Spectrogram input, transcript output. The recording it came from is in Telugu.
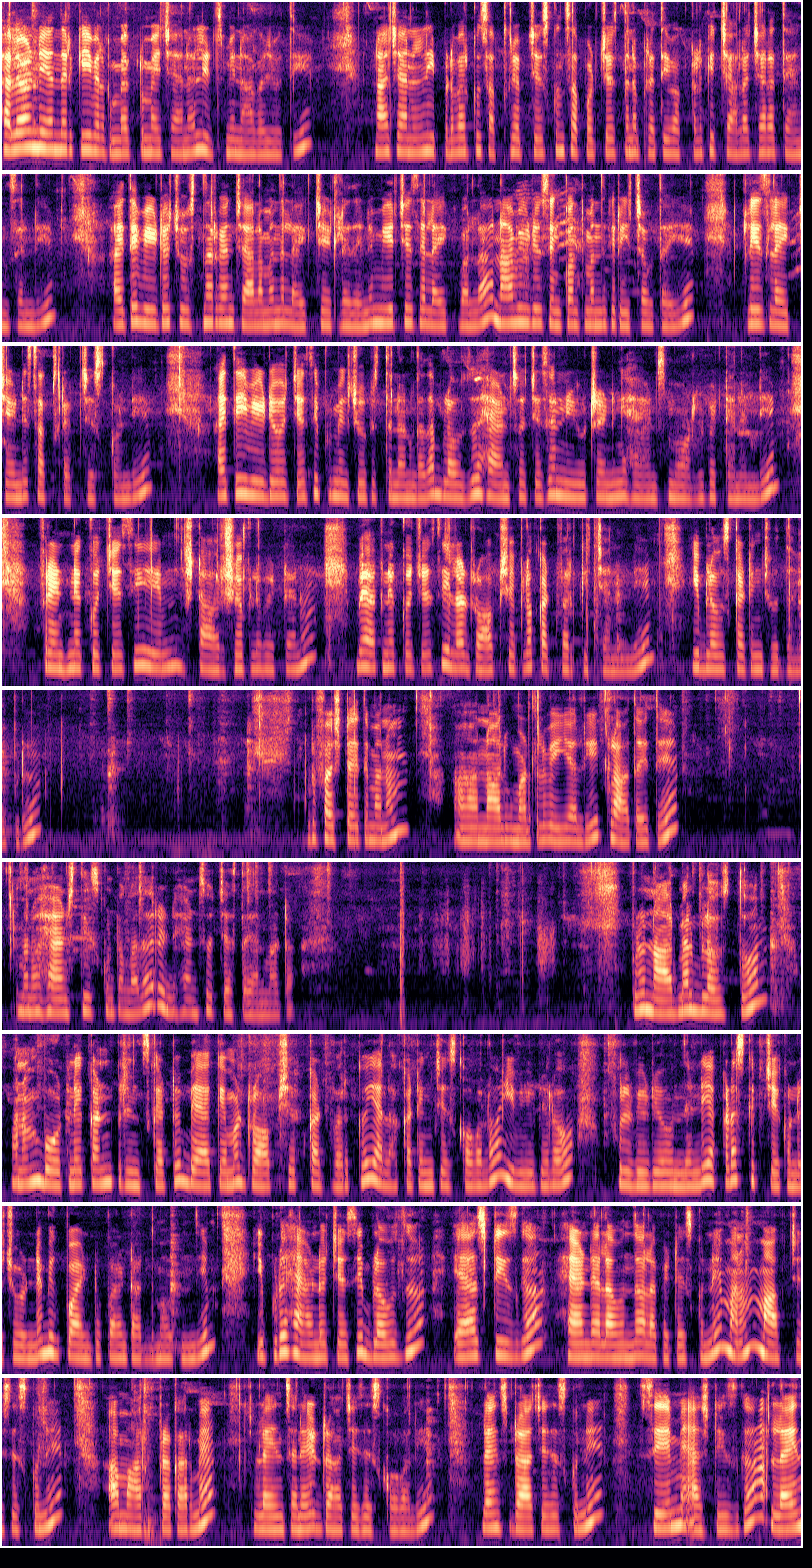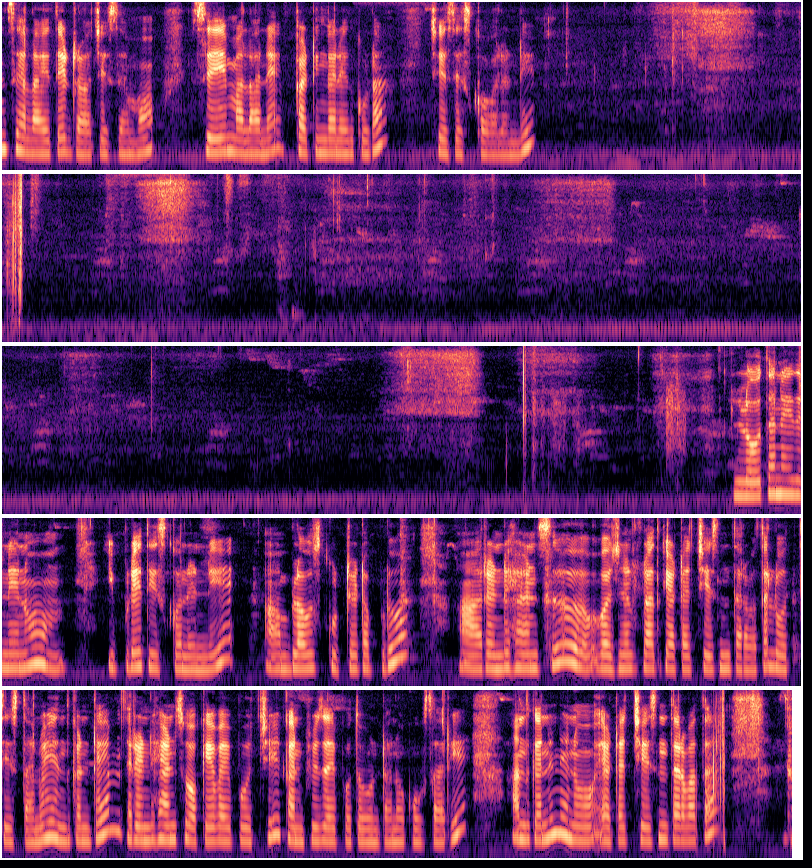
హలో అండి అందరికీ welcome back to my channel. It's me Nagajyothi. నా ఛానల్ని ఇప్పటివరకు సబ్స్క్రైబ్ చేసుకుని సపోర్ట్ చేస్తున్న ప్రతి ఒక్కరికి చాలా చాలా థ్యాంక్స్ అండి. అయితే వీడియో చూస్తున్నారు కానీ చాలామంది లైక్ చేయట్లేదండి. మీరు చేసే లైక్ వల్ల నా వీడియోస్ ఇంకొంతమందికి రీచ్ అవుతాయి. ప్లీజ్ లైక్ చేయండి సబ్స్క్రైబ్ చేసుకోండి. అయితే ఈ వీడియో వచ్చేసి ఇప్పుడు మీకు చూపిస్తున్నాను కదా బ్లౌజ్ హ్యాండ్స్ వచ్చేసి న్యూ ట్రెండింగ్ హ్యాండ్స్ మోడల్ పెట్టానండి. ఫ్రంట్ నెక్ వచ్చేసి స్టార్ షేప్లో పెట్టాను. బ్యాక్ నెక్ వచ్చేసి ఇలా డ్రాప్ షేప్లో కట్ వర్క్ ఇచ్చానండి. ఈ బ్లౌజ్ కటింగ్ చూద్దాం ఇప్పుడు. ఇప్పుడు ఫస్ట్ అయితే మనం నాలుగు మడతలు వేయాలి. క్లాత్ అయితే మనం హ్యాండ్స్ తీసుకుంటాం కదా రెండు హ్యాండ్స్ వచ్చేస్తాయి అన్నమాట. ఇప్పుడు నార్మల్ బ్లౌజ్తో మనం boat neck and prince cut back ఏమో డ్రాప్ షేప్ కట్ వర్క్ ఎలా కటింగ్ చేసుకోవాలో ఈ వీడియోలో ఫుల్ వీడియో ఉందండి. ఎక్కడ స్కిప్ చేయకుండా చూడండి మీకు పాయింట్ టు పాయింట్ అర్థమవుతుంది. ఇప్పుడు హ్యాండ్ వచ్చేసి బ్లౌజ్ యాజ్ టీజ్గా హ్యాండ్ ఎలా ఉందో అలా పెట్టేసుకుని మనం మార్క్ చేసేసుకుని ఆ మార్క్ ప్రకారమే లైన్స్ అనేవి డ్రా చేసేసుకోవాలి. లైన్స్ డ్రా చేసేసుకుని సేమ్ యాజ్ టీజ్గా లైన్స్ ఎలా అయితే డ్రా చేసామో సేమ్ అలానే కటింగ్ అనేది కూడా చేసేసుకోవాలండి. లోత్ అనేది నేను ఇప్పుడే తీసుకోనండి. బ్లౌజ్ కుట్టేటప్పుడు రెండు హ్యాండ్స్ ఒరిజినల్ క్లాత్కి అటాచ్ చేసిన తర్వాత లోతు తీస్తాను. ఎందుకంటే రెండు హ్యాండ్స్ ఒకే వైపు వచ్చి కన్ఫ్యూజ్ అయిపోతూ ఉంటాను ఒక్కొక్కసారి. అందుకని నేను అటాచ్ చేసిన తర్వాత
